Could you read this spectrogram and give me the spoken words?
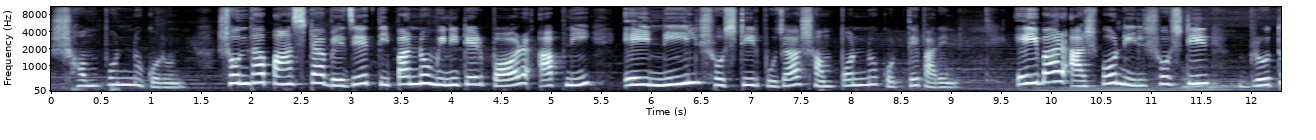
সম্পন্ন করুন। সন্ধ্যা পাঁচটা বেজে তিপান্ন মিনিটের পর আপনি এই নীল ষষ্ঠীর পূজা সম্পন্ন করতে পারেন। এইবার আসব নীল ষষ্ঠীর ব্রত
